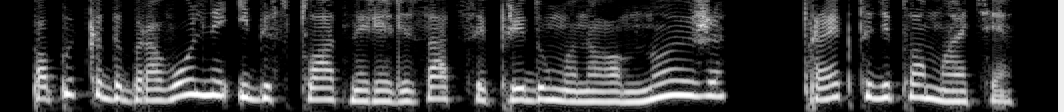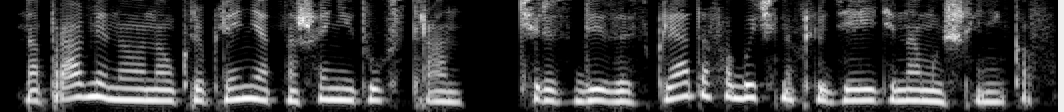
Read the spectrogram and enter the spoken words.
— попытка добровольной и бесплатной реализации придуманного мною же проекта «Дипломатия», направленного на укрепление отношений двух стран, через близость взглядов обычных людей-единомышленников.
